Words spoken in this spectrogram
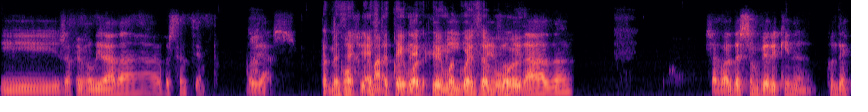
E já foi validada há bastante tempo. Aliás, para Mas é- confirmar esta tem uma- é tem uma coisa foi boa. invalidada. Já agora deixa-me ver aqui na, quando é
